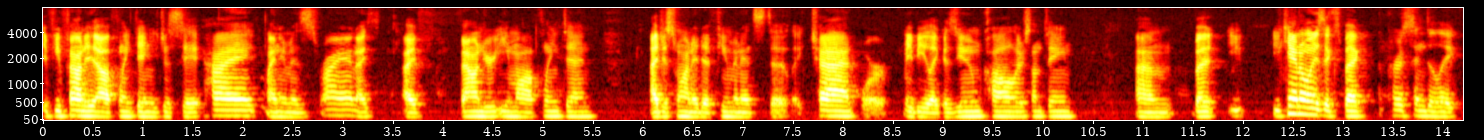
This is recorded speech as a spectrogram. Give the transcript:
if you found it off LinkedIn, you just say, hi, my name is Ryan. I I found your email off LinkedIn. I just wanted a few minutes to like chat or maybe like a Zoom call or something. Um, but you, you can't always expect the person to like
